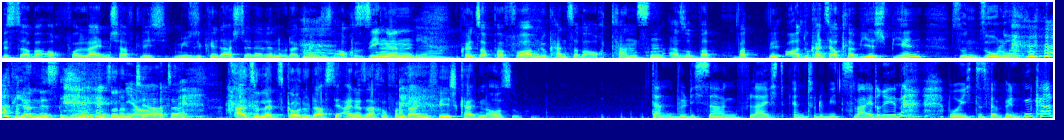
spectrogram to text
bist du aber auch voll leidenschaftlich Musical-Darstellerin oder könntest auch singen, Ja. du könntest auch performen, du kannst aber auch tanzen, also was, was will, oh, du kannst ja auch Klavier spielen, so ein Solo-Pianist-Ding in so einem. Theater. Also let's go, du darfst dir eine Sache von deinen Fähigkeiten aussuchen. Dann würde ich sagen, vielleicht Into the Beat 2 drehen, wo ich das verbinden kann.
